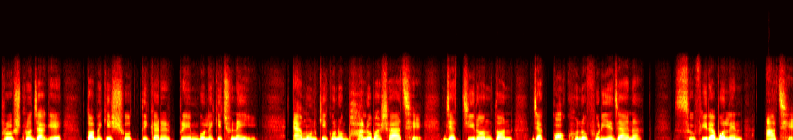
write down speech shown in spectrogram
প্রশ্ন জাগে, তবে কি সত্যিকারের প্রেম বলে কিছু নেই? এমন কি কোনো ভালোবাসা আছে, যা চিরন্তন, যা কখনো ফুরিয়ে যায় না? সুফিরা বলেন, আছে।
